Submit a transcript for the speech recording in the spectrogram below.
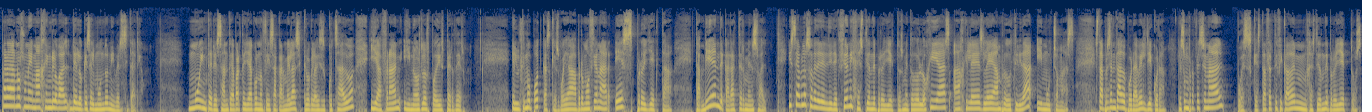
para darnos una imagen global de lo que es el mundo universitario. Muy interesante, aparte ya conocéis a Carmela, creo que la habéis escuchado, y a Fran y no os los podéis perder. El último podcast que os voy a promocionar es Proyecta, también de carácter mensual. Y se habla sobre dirección y gestión de proyectos, metodologías ágiles, lean, productividad y mucho más. Está presentado por Abel Yécora, que es un profesional pues que está certificado en gestión de proyectos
